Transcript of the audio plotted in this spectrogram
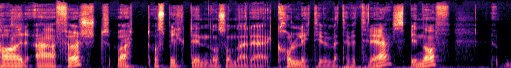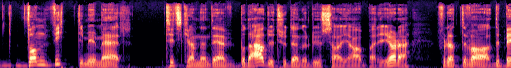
har jeg først vært og spilt inn noe sånn der eh, kollektiv med TV3, spin-off. Vanvittig mye mer tidskrevende enn det både jeg og du trodde når du sa ja, bare gjør det. At det var Det ble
